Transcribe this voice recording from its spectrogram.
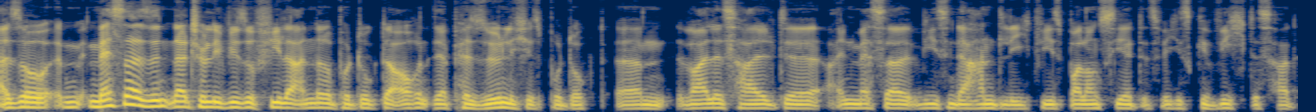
Also Messer sind natürlich wie so viele andere Produkte auch ein sehr persönliches Produkt, ähm, weil es halt äh, ein Messer, wie es in der Hand liegt, wie es balanciert ist, welches Gewicht es hat.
